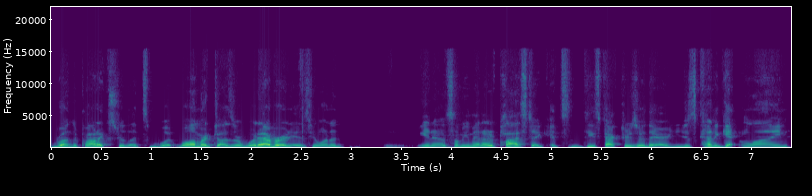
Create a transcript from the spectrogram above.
run the products through. That's what Walmart does or whatever it is. You want to you know something made out of plastic it's these factories are there and you just kind of get in line.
